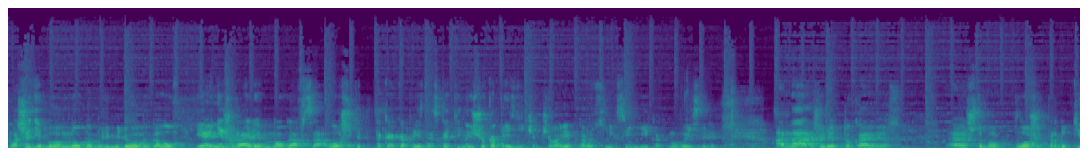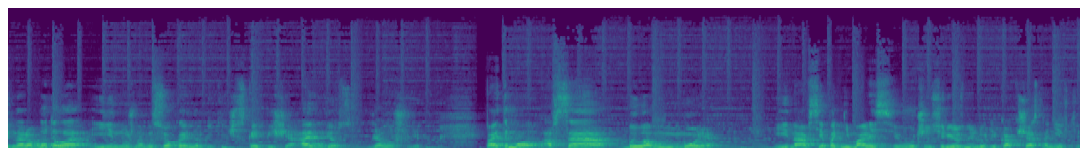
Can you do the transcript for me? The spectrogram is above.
Лошадей было много, были миллионы голов, и они жрали много овса. Лошадь – это такая капризная скотина, еще капризнее, чем человек, родственник свиньи, как мы выяснили. Она жрет только овес. Э, Чтобы лошадь продуктивно работала, ей нужна высокая энергетическая пища, овес для лошади. Поэтому овса было море. И на овсе поднимались очень серьезные люди, как сейчас на нефти.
